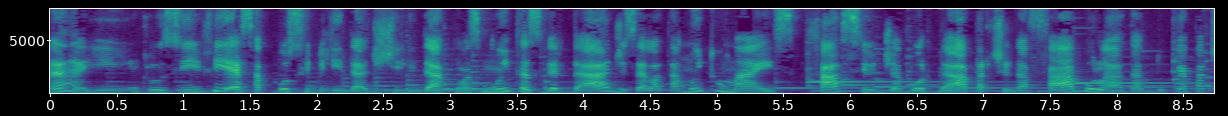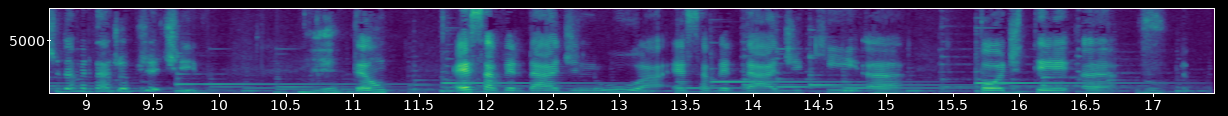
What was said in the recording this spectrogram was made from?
É, e inclusive essa possibilidade de lidar com as muitas verdades, ela está muito mais fácil de abordar a partir da fábula do que a partir da verdade objetiva. Uhum. Então, essa verdade nua, essa verdade que uh, pode ter uh,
